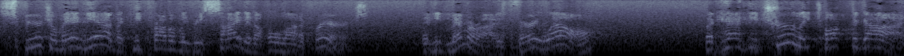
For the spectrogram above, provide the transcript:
spiritual man? Yeah, but he probably recited a whole lot of prayers that he'd memorized very well. But had he truly talked to God?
